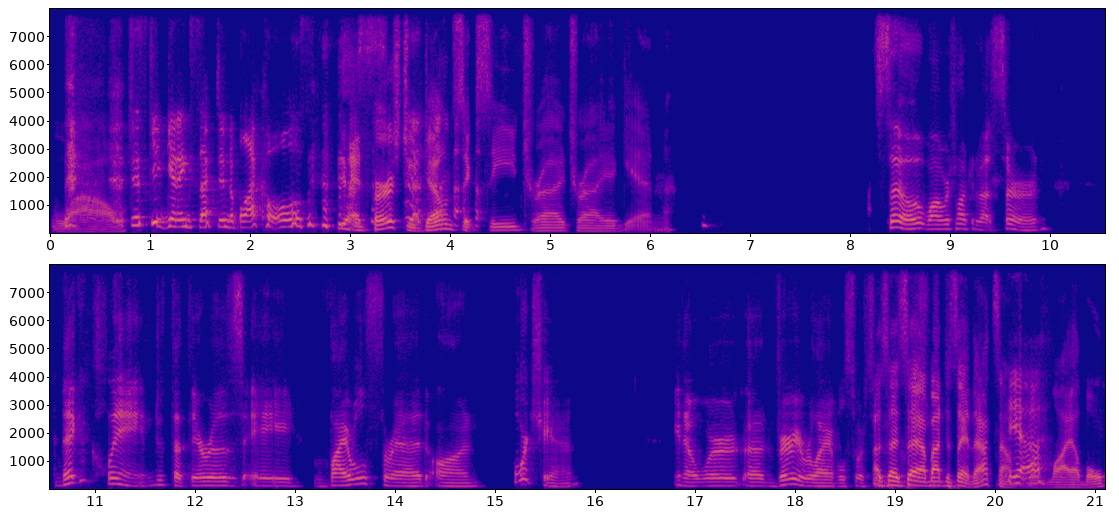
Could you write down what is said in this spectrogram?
Wow. Just keep getting sucked into black holes. Yes. At first, you don't succeed. Try, try again. So while we're talking about CERN, Nick claimed that there was a viral thread on 4chan, you know, where a very reliable source. As I say, I'm about to say that sounds Yeah. reliable.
